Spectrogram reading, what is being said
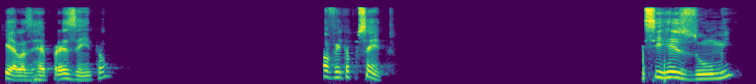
Que elas representam 90%. Se resume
